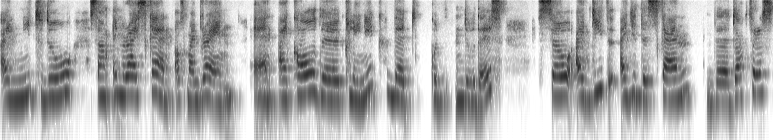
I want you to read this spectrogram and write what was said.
I need to do some MRI scan of my brain. And I called the clinic that could do this. So I did I did the scan. The doctors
